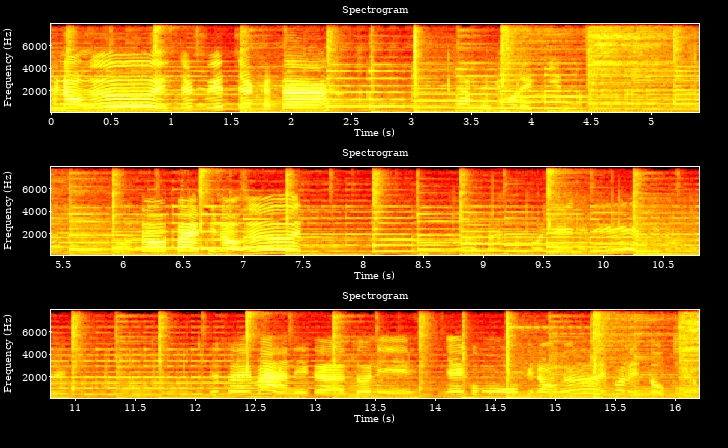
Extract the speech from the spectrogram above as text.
พี่น้องเอ้ยจักเป็ดจักกระตา ย่ำได้อยู่ได้กินดูต่อไปพี่น้องเอ้ยร้านปลาคอใหญ่เลยเด้พี่น้องเลยจะใส่มานี่กะตัวนี้ใหญ่กว่าหมูพี่น้องเอ้ยพอได้ตกแล้ว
